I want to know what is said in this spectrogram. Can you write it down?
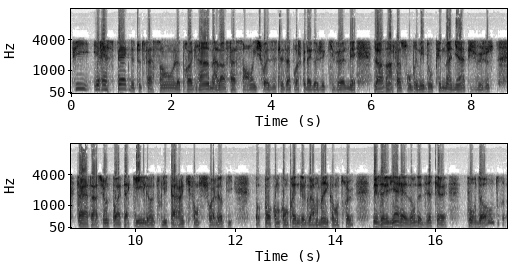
Puis ils respectent de toute façon le programme à leur façon. Ils choisissent les approches pédagogiques qu'ils veulent, mais leurs enfants sont brimés d'aucune manière. Puis je veux juste faire attention de ne pas attaquer là, tous les parents qui font ce choix-là, puis pas, qu'on comprenne que le gouvernement est contre eux. Mais vous avez bien raison de dire que pour d'autres,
